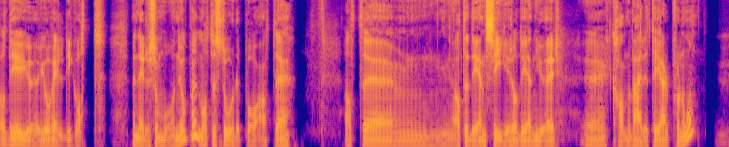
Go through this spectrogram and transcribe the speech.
og det gjør jo veldig godt. Men ellers så må en jo på en måte stole på at, eh, at, eh, at det en sier og det en gjør, eh, kan være til hjelp for noen. Mm.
